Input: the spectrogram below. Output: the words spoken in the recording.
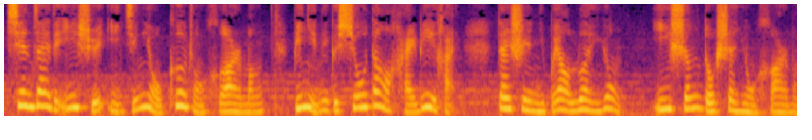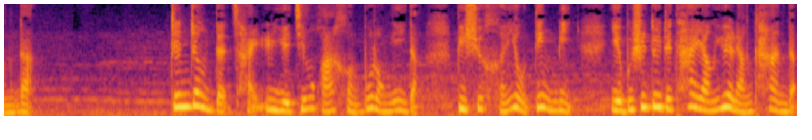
现在的医学已经有各种荷尔蒙，比你那个修道还厉害。但是你不要乱用，医生都慎用荷尔蒙的。真正的采日月精华很不容易的，必须很有定力，也不是对着太阳月亮看的。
